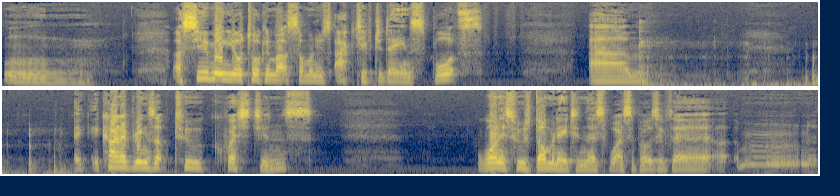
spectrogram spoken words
hmm, assuming you're talking about someone who's active today in sports, um, it, it kind of brings up two questions. One is who's dominating sport, I suppose. If they're, um,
